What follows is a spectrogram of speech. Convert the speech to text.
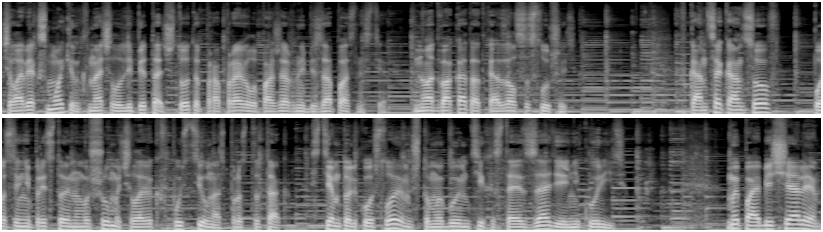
Человек-смокинг начал лепетать что-то про правила пожарной безопасности, но адвокат отказался слушать. В конце концов, после непристойного шума человек впустил нас просто так, с тем только условием, что мы будем тихо стоять сзади и не курить. Мы пообещали,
